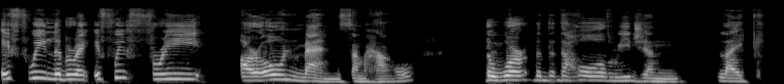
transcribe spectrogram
if we liberate, if we free our own men somehow, the world, the, the whole region, like,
